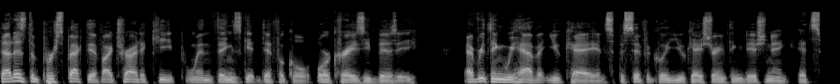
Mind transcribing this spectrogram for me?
that is the perspective I try to keep when things get difficult or crazy busy. Everything we have at UK and specifically UK strength and conditioning, it's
